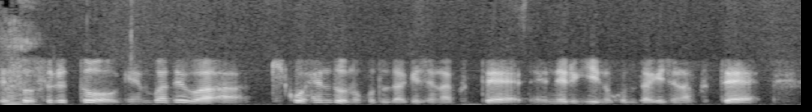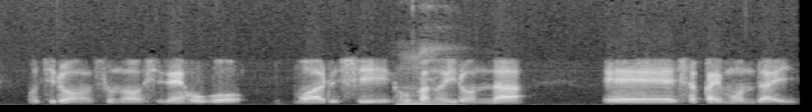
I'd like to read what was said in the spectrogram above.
で、はい、そうすると現場では気候変動のことだけじゃなくてエネルギーのことだけじゃなくてもちろんその自然保護もあるし、他のいろんな、うん、えー、社会問題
